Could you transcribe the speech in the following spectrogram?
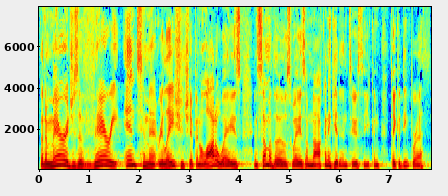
that a marriage is a very intimate relationship in a lot of ways. And some of those ways I'm not going to get into, so you can take a deep breath.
